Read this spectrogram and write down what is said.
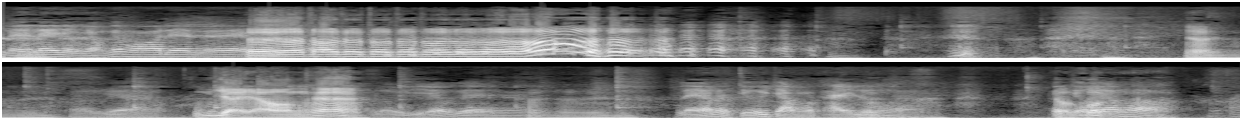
leo leo vòng vòng cái môi leo leo. Ừ, thôi thôi thôi thôi thôi thôi thôi trời ơi, rồi ra cũng dài òn ha. Lưỡi dẻo ghê ha. Ừ. lẻo là chửi chồng là thầy luôn à. Có chửi có- ông không? Không có.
